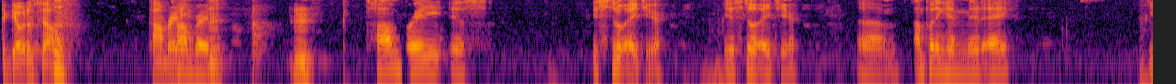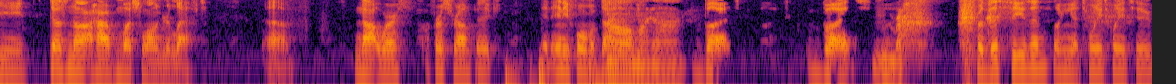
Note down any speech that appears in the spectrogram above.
the goat himself, Tom Brady. Tom Brady. Mm. Tom Brady is he's still A tier. He is still A tier. Um, I'm putting him mid A. He does not have much longer left. Um, not worth a first round pick in any form of dynasty. Oh my god. But but for this season, looking at 2022,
